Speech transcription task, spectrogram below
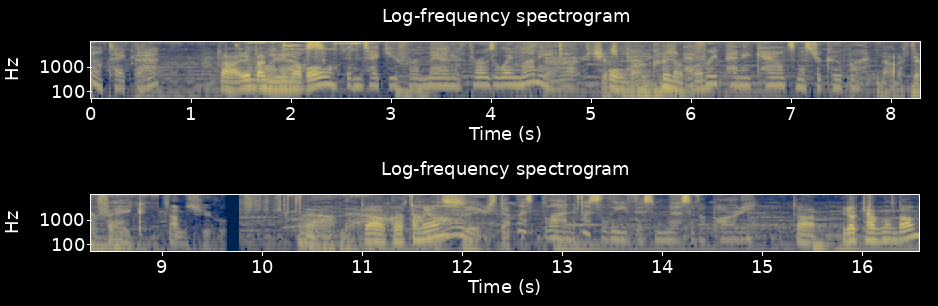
I'll take that. 자, And 일단 what 유인하고. else? Didn't take you for a man who throws away money. It's just 오, pennies. 큰일 날 뻔. Every penny counts, Mr. Cooper. Not if they're fake. 잠시 후. Well, now. 자, 그렇다면 all ears. Don't- Let's blind. Let's leave this mess of a party. 자, 이렇게 한 다음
